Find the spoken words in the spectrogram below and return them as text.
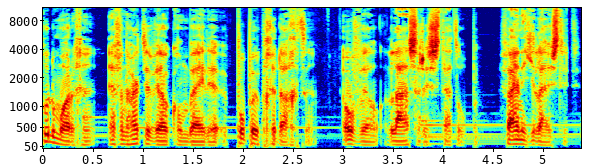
Goedemorgen en van harte welkom bij de Pop-up Gedachten, ofwel Lazarus staat op. Fijn dat je luistert.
